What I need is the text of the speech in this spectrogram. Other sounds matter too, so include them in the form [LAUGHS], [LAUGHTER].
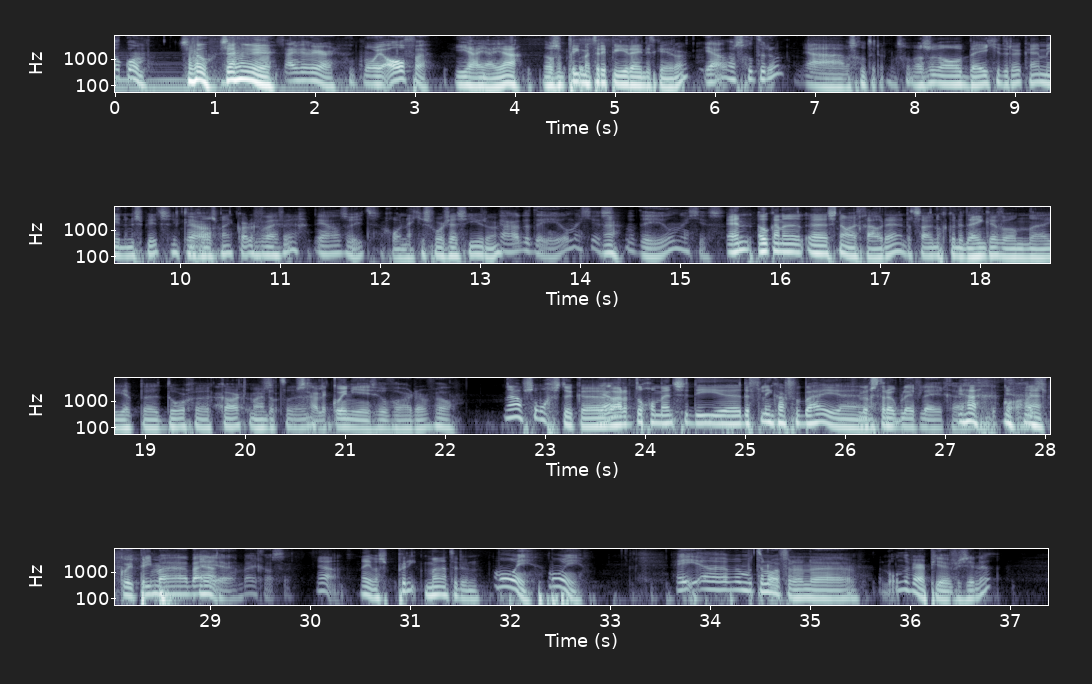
Welkom, Zo, zijn we weer. zijn we weer. Het mooie Alphen. Ja, ja, ja. Dat was een prima trip hierheen dit keer hoor. Ja, was goed te doen? Ja, was goed te doen. Was, was wel een beetje druk, hè, midden in de spits. Ik ja. volgens mij kwart over vijf weg. Ja, zoiets. Gewoon netjes voor zes hier hoor. Ja, dat deed je heel netjes. Ja. Dat deed je heel netjes. En ook aan de eh, snelheid gehouden. Hè? Dat zou je nog kunnen denken van eh, je hebt eh, doorgekart, maar dat... Waarschijnlijk kon je niet eens heel veel harder, of wel? nou, op sommige stukken Ja? waren er toch wel mensen die er flink hard voorbij... eh, De luchtstrook bleef leeg. ja, Kon, je, kon je prima bij, Ja. bijgassen. Ja, nee, was prima te doen. Mooi, mooi. hey, eh, we moeten nog even een, eh, een onderwerpje verzinnen.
